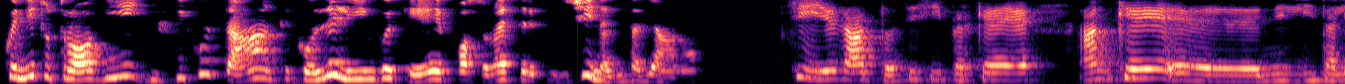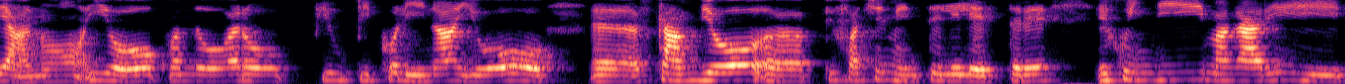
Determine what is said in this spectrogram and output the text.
quindi tu trovi difficoltà anche con le lingue che possono essere più vicine all'italiano. Sì, esatto, sì, sì, perché anche eh, nell'italiano io quando ero più piccolina io eh, scambio eh, più facilmente le lettere e quindi magari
